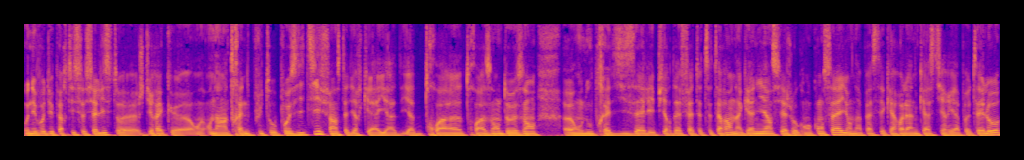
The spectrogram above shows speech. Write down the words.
Au niveau du Parti socialiste, euh, je dirais qu'on a un trend plutôt positif, hein, c'est-à-dire qu'il y, a trois, trois ans, deux ans, euh, on nous prédisait les pires défaites, etc. On a gagné un siège au Grand Conseil, on a passé Caroline Castieri à Potello.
